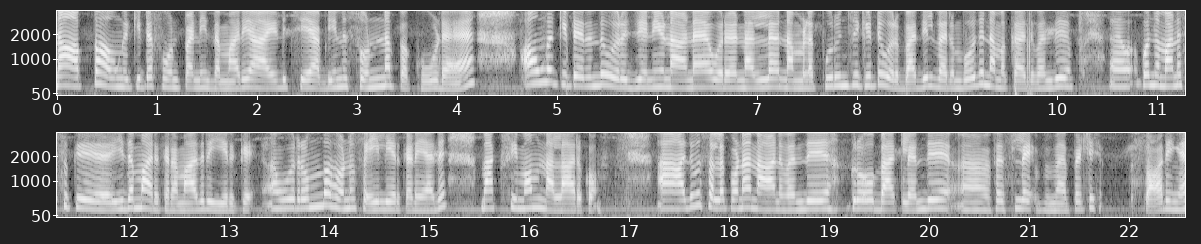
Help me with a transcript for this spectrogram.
நான் அப்போ அவங்கக்கிட்ட ஃபோன் பண்ணி இந்த மாதிரி ஆயிடுச்சு அப்படின்னு சொன்னப்போ கூட அவங்கக்கிட்ட இருந்து ஒரு ஜென்யூனான ஒரு நல்ல நம்மளை புரிஞ்சுக்கிட்டு ஒரு பதில் வரும்போது நமக்கு அது வந்து கொஞ்சம் மனசுக்கு இதமாக இருக்கிற மாதிரி இருக்குது ஒரு ரொம்ப ஒன்றும் ஃபெயிலியர் கிடையாது. மேக்ஸிமம் நல்லாயிருக்கும் அதுவும் சொல்லப்போனால் நான் வந்து க்ரோ பேக்லேருந்து ஃபெஸ்ட்லே பெட்டி சாரிங்க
